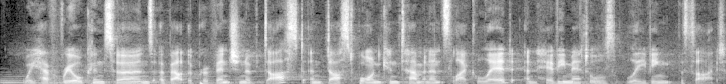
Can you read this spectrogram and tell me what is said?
We have real concerns about the prevention of dust and dust borne contaminants like lead and heavy metals leaving the site.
